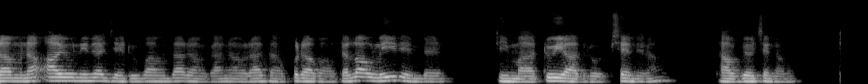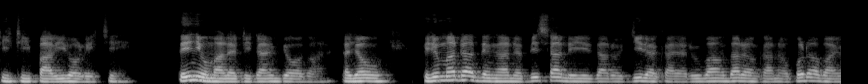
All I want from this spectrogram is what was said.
ရမဏအာယုန်နေတဲ့ကျင်ရူပံတရံကဏ္ဍရတဘုရားပေါင်းဒီလောက်လေးတွေပဲဒီမှာတွေ့ရသလိုဖြစ်နေတာဒါကိုပြောချင်တော့ဒီဒီပါဠိတော်လေးကျင်သိညုံမှလည်းဒီတိုင်းပြောသွားတယ်ဒါကြောင့်ဗိဓမတသင်္ကန်းနဲ့ပစ္စနေရတာတို့ကြည်တဲ့အခါရူပံတရံကဏ္ဍဘုရားပေါင်း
